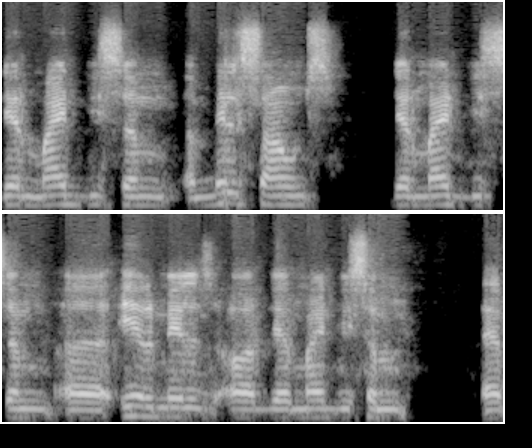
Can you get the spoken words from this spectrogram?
There might be some uh, mill sounds. There might be some uh, air mills, or there might be some uh,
